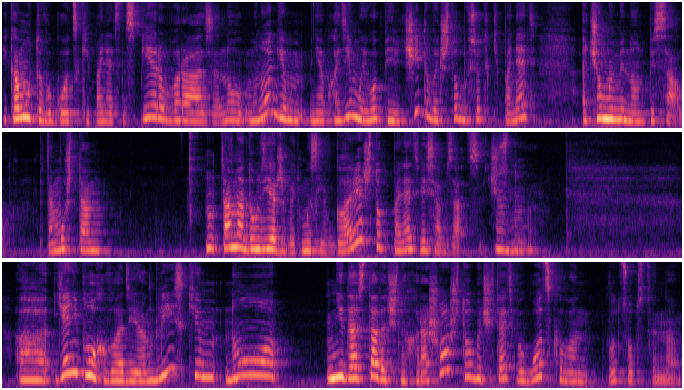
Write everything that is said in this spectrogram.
И кому-то Выгодский понятен с первого раза, но многим необходимо его перечитывать, чтобы все-таки понять, о чем именно он писал. Потому что ну, там надо удерживать мысли в голове, чтобы понять весь абзац зачастую. Mm-hmm. Я неплохо владею английским, но недостаточно хорошо, чтобы читать Выгодского, вот, собственно,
